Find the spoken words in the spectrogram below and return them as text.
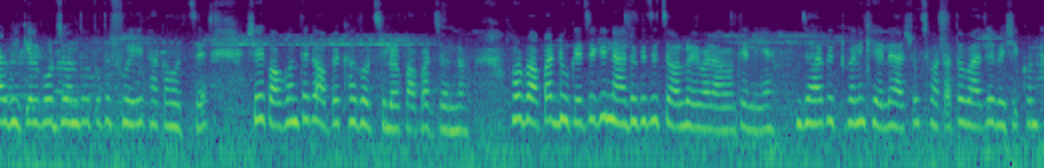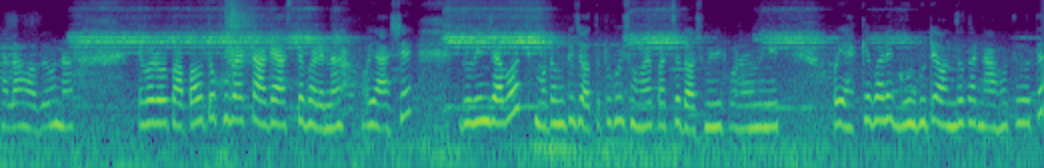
আর বিকেল পর্যন্ত তো তো শুয়েই থাকা হচ্ছে। সেই কখন থেকে অপেক্ষা করছিল ওর পাপার জন্য। ওর পাপা ঢুকেছে কি না ঢুকেছে চলো এবার আমাকে নিয়ে। যাই হোক, একটুখানি খেলে আসুক, ছটা তো বাজে, বেশিক্ষণ খেলা হবেও না। এবার ওর পাপাও তো খুব একটা আগে আসতে পারে না। ওই আসে, দুদিন যাবৎ মোটামুটি যতটুকু সময় পাচ্ছে, দশ মিনিট, পনেরো মিনিট। ওই একেবারে ঘুরঘুটে অন্ধকার না হতে হতে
